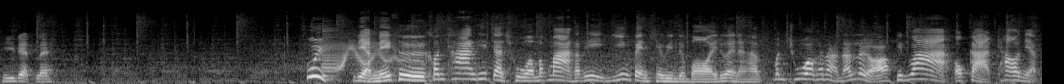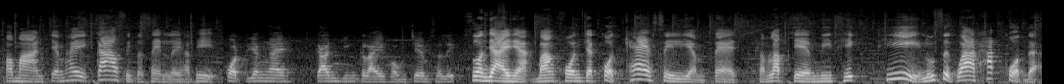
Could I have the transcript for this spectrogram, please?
ทีเด็ดเลย อุ้ย เหลี่ยมนี้คือค่อนข้างที่จะชัวร์มาก ๆ ครับพี่ ยิ่งเป็นเควินเดอะบอยด้วยนะครับ มันชัวร์ขนาดนั้นเลยเหรอ คิดว่าโอกาสเข้าเนี่ยประมาณเจมให้ 90%เลยครับพี่ กดยังไงการยิงไกลของเจมส์สลิกส่วนใหญ่เนี่ย บางคนจะกดแค่สี่เหลี่ยม แต่สำหรับเจมมีทริกที่รู้สึกว่าถ้ากดอะ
